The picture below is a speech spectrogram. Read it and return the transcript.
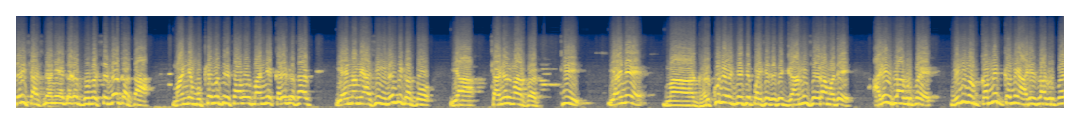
तरी शासनाने याच्याकडे दुर्लक्ष न करता मान्य मुख्यमंत्री साहेब मान्य कलेक्टर साहेब यांना मी अशी विनंती करतो या चॅनल मार्फत की याने घरकुल योजनेचे पैसे जसे ग्रामीण शहरामध्ये अडीच लाख रुपये मिनिमम कमीत कमी अडीच लाख रुपये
